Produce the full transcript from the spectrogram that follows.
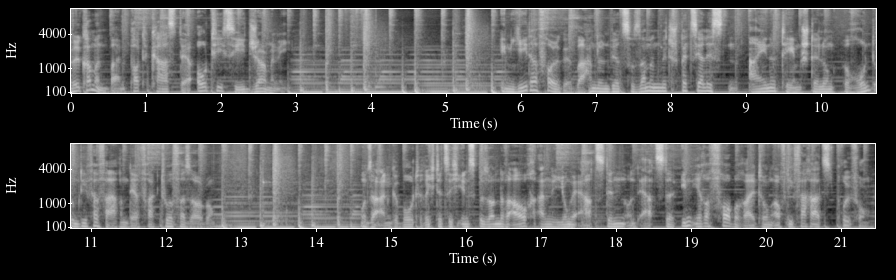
Willkommen beim Podcast der OTC Germany. In jeder Folge behandeln wir zusammen mit Spezialisten eine Themenstellung rund um die Verfahren der Frakturversorgung. Unser Angebot richtet sich insbesondere auch an junge Ärztinnen und Ärzte in ihrer Vorbereitung auf die Facharztprüfung.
